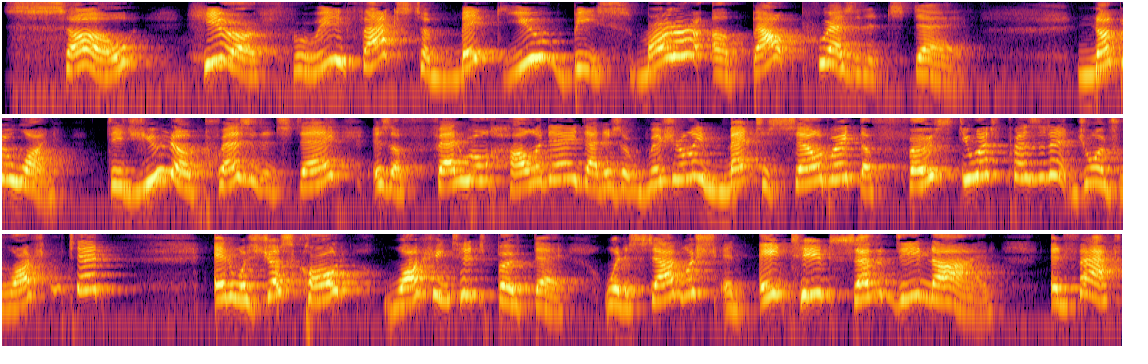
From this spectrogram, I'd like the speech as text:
So, here are three facts to make you be smarter about President's Day. Number one, did you know President's Day is a federal holiday that is originally meant to celebrate the first U.S. President, George Washington? It was just called Washington's birthday when established in 1879. In fact,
